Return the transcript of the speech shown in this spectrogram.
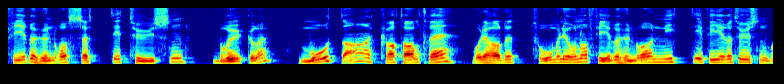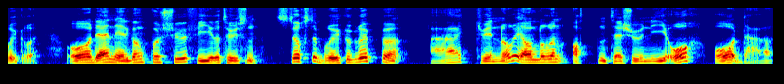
470 000 brukere, mot da kvartal 3, hvor de hadde 2 494 000 brukere. Og det er en nedgang på 24 000. Største brukergruppe er kvinner i alderen 18 til 29 år, og der,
